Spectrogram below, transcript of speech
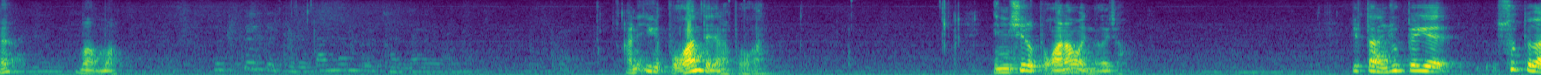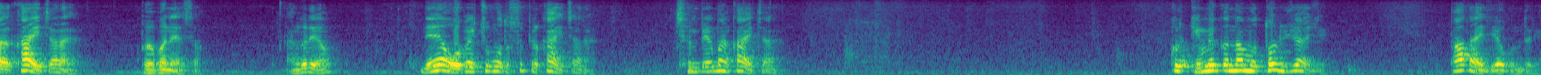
예? 뭐, 뭐. 아니 이게 보관되잖아 보관 임시로 보관하고 있는 거죠 일단은 600에 수표가 가 있잖아요 법원에서 안 그래요? 내 500준 것도 수표 가 있잖아 1100만 가 있잖아 그걸 경매 끝나면 돌려줘야지 받아야지 여러분들이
